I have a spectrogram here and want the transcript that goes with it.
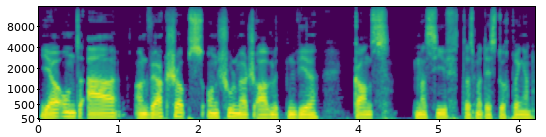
Ja, und auch an Workshops und Schulmerch arbeiten wir ganz massiv, dass wir das durchbringen.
